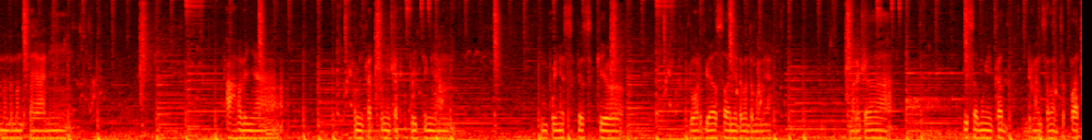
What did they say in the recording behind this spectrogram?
teman-teman saya ini ahlinya pengikat-pengikat kepiting yang mempunyai skill-skill luar biasa nih teman-teman ya. Mereka bisa mengikat dengan sangat cepat.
